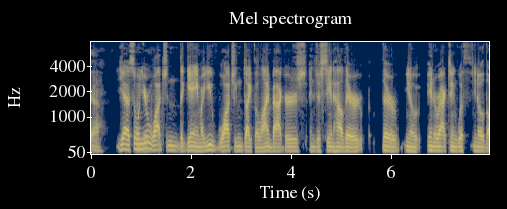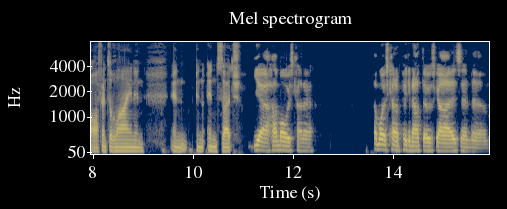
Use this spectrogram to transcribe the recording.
Yeah, Yeah. So when you're watching the game, are you watching like the linebackers and just seeing how they're they're you know interacting with you know the offensive line and and and, and such? Yeah, I'm always kind of, I'm always kind of picking out those guys, and um,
